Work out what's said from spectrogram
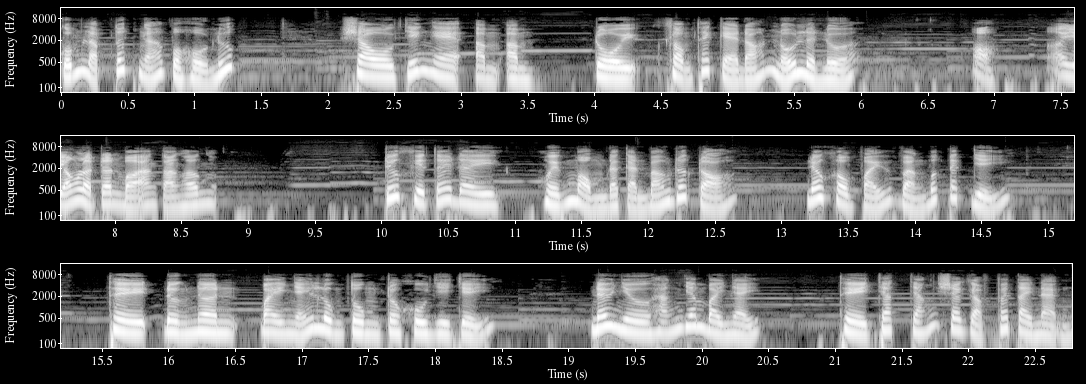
cũng lập tức ngã vào hồ nước. Sau chỉ nghe ầm ầm, rồi không thấy kẻ đó nổi lên nữa. Ồ, vẫn là trên bờ an toàn hơn. Trước khi tới đây, Huyển Mộng đã cảnh báo rất rõ. Nếu không phải vạn bất đắc dĩ, thì đừng nên bay nhảy lung tung trong khu di chỉ. Nếu như hắn dám bay nhảy, thì chắc chắn sẽ gặp phải tai nạn.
